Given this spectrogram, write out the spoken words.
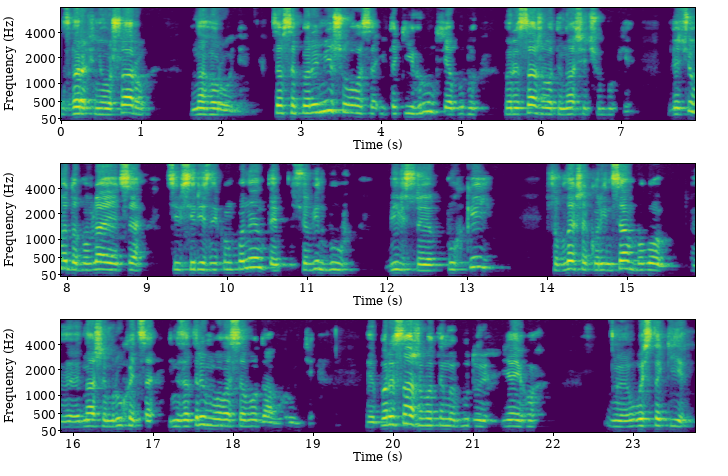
з верхнього шару на городі. Це все перемішувалося, і в такий ґрунт я буду пересаджувати наші чубуки. Для чого додаються ці всі різні компоненти, щоб він був більш е, пухкий, щоб легше корінцям було е, нашим рухатися і не затримувалася вода в ґрунті. Е, Пересаджуватиме буду я його ось такі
